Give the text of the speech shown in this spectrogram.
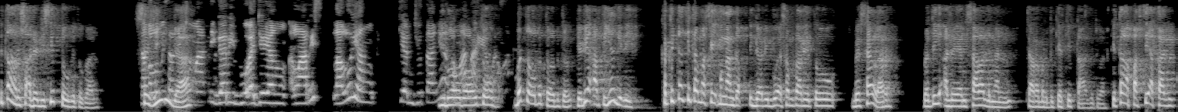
Kita harus ada di situ gitu kan. Nah, kalau misalnya cuma tiga ribu aja yang laris, lalu yang sekian jutanya di bawah-bawah itu. Ya, betul, betul, betul. Jadi artinya gini, ketika kita masih menganggap tiga ribu eksemplar itu bestseller, berarti ada yang salah dengan cara berpikir kita gitu kan. Kita pasti akan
